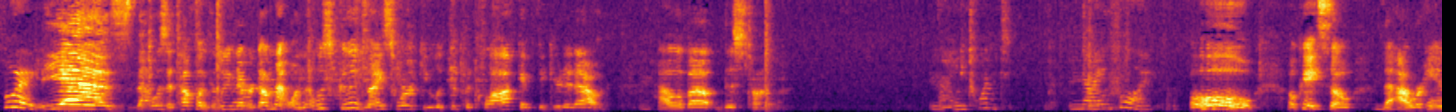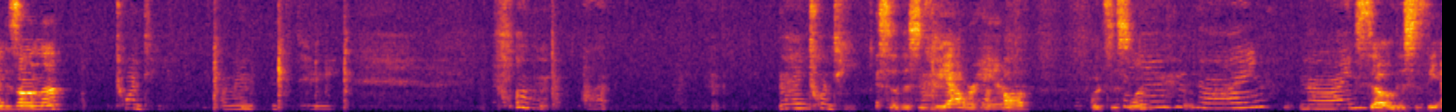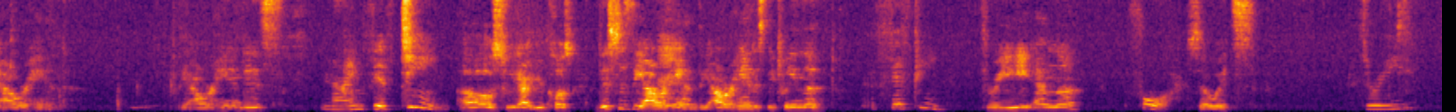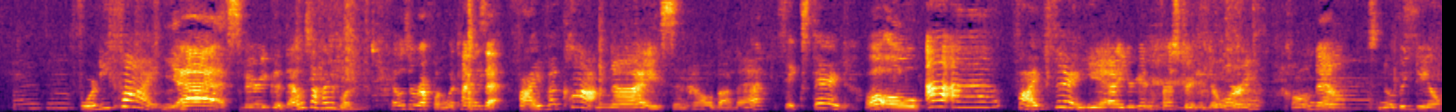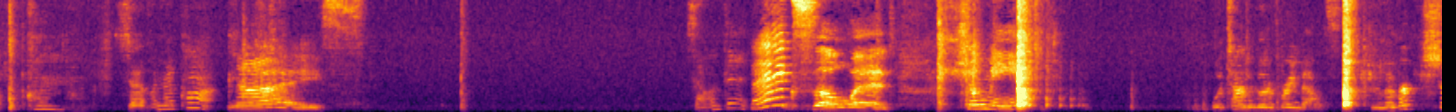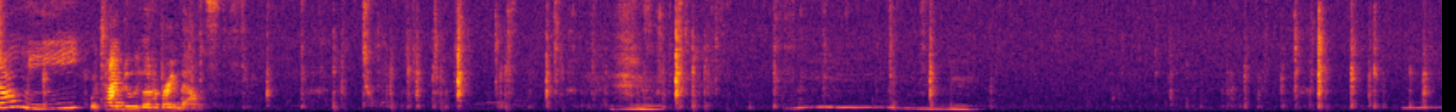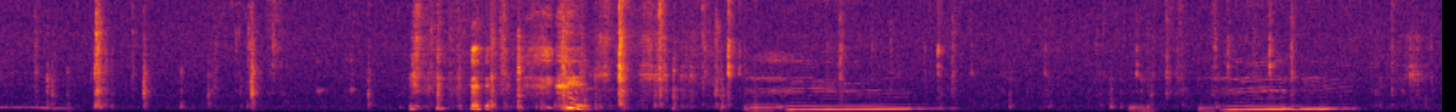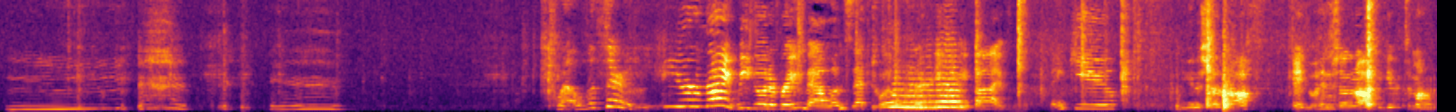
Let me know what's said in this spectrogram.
forty. Yes, that was a tough one because we've never done that one. That was good. Nice work. You looked at the clock and figured it out. How about this time? Nine twenty. Nine four. Oh, okay. So the mm-hmm. hour hand is on the. Twenty. I mean three. Um, Um, uh, Nine twenty. So this is the hour hand. Uh, What's this one? Nine. Nine. So this is the hour hand. The hour hand is. Nine fifteen. Oh, sweetheart, you're close. This is the hour hand. The hour hand is between the Fifteen. three and the. Four. So it's. Three. Uh, Forty-five. Yes, very good. That was a hard one. That was a rough one. What time is that? Five o'clock. Nice. And how about that? Six thirty. Uh oh. Uh-uh. Five thirty. Yeah, you're getting frustrated. Don't worry. Calm down. It's no big deal. Come on. Seven o'clock. Nice. Seven thirty. Excellent. Show me what time we go to brain balance. Do you remember? Show me. What time do we go to brain balance? Twelve thirty. You're right. We go to brain balance at 12:30. Give me five. Thank you. You gonna shut it off? Okay, go ahead and shut it off and give it to mom.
